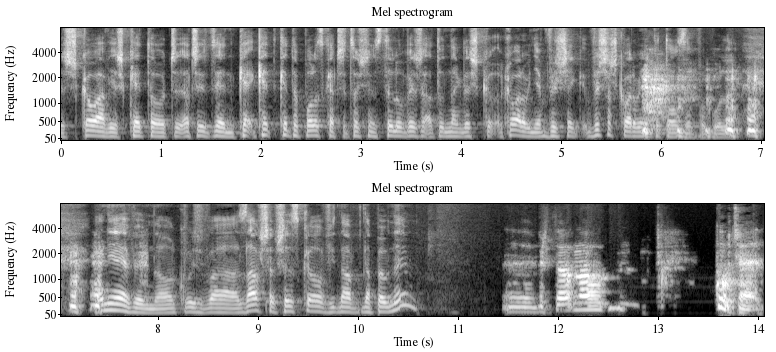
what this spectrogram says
e, szkoła, wiesz, keto, czy znaczy ten ke, keto Polska, czy coś w tym stylu, wiesz, a to nagle szkoła robienia, wyższe, wyższa szkoła robienia ketozy w ogóle. Ja nie wiem, no, kuźwa, zawsze wszystko na, na pełnym? E, wiesz co, no, kurczę,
